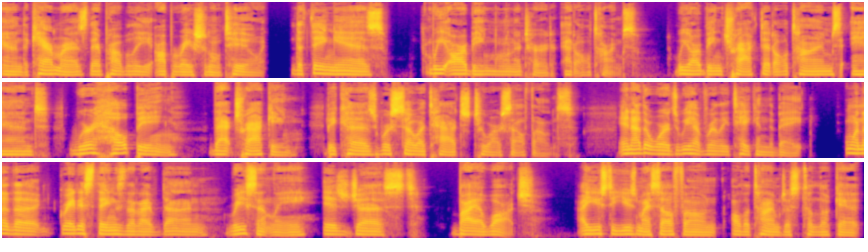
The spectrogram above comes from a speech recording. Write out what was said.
And the cameras, they're probably operational too. The thing is, we are being monitored at all times. We are being tracked at all times, and we're helping that tracking because we're so attached to our cell phones. In other words, we have really taken the bait. One of the greatest things that I've done recently is just buy a watch. I used to use my cell phone all the time just to look at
